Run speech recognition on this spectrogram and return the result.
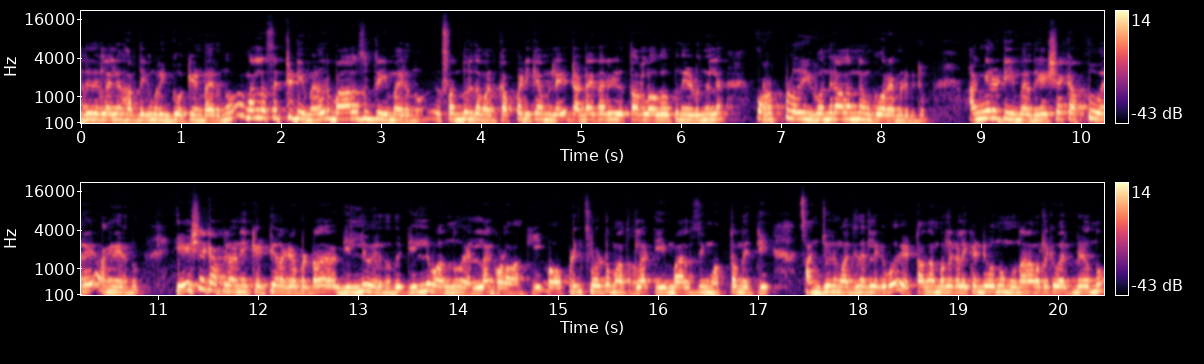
അതിഥികളിൽ ഹർദിക്കും റിങ്കും ഒക്കെ ഉണ്ടായിരുന്നു. നല്ല സെറ്റ് ടീമായിരുന്നു ഒരു ബാലൻസ്ഡ് ടീമായിരുന്നു സന്തുലിതമാണ്. കപ്പടിക്കാൻ രണ്ടായിരത്തി ഇരുപത്തി ആറ് ലോകകപ്പ് നേടുന്നില്ല. ഉറപ്പുള്ള ഒരു യുവനിര നമുക്ക് പറയാൻ വേണ്ടി പറ്റും. അങ്ങനെ ഒരു ടീമായിരുന്നു. ഏഷ്യ കപ്പ് വരെ അങ്ങനെയായിരുന്നു. ഏഷ്യ കപ്പിലാണ് ഈ കെട്ടിയിറക്കപ്പെട്ട ഗില്ല് വരുന്നത്. ഗില്ല് വന്നു എല്ലാം കുളമാക്കി. ഓപ്പണിംഗ് സ്ലോട്ട് മാത്രമല്ല ടീം ബാലൻസിങ് മൊത്തം തെറ്റി. സഞ്ജുവിന് മധ്യനിരയിലേക്ക് എട്ടാം നമ്പറിൽ കളിക്കേണ്ടി വന്നു മൂന്നാം നമ്പറിലേക്ക് വരേണ്ടി വന്നു.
